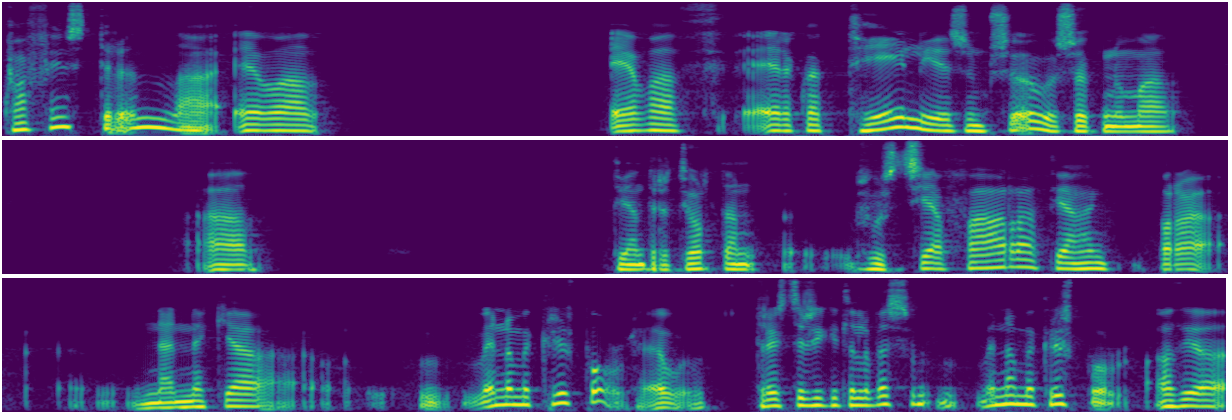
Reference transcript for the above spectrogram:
hvað finnst þér um það ef að ef að er eitthvað til í þessum sögursögnum að að DeAndre Jordan þú veist, sé að fara því að hann bara nenn ekki að vinna með Chris Paul. Treystir sér ekki til að vinna með Chris Paul af því að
